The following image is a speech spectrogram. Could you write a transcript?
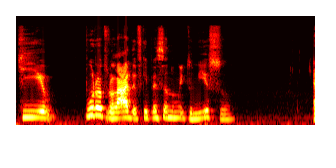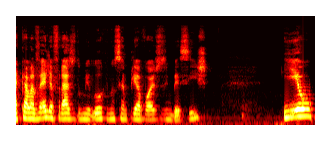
que, por outro lado, eu fiquei pensando muito nisso, aquela velha frase do Milor, que não se amplia a voz dos imbecis. E eu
